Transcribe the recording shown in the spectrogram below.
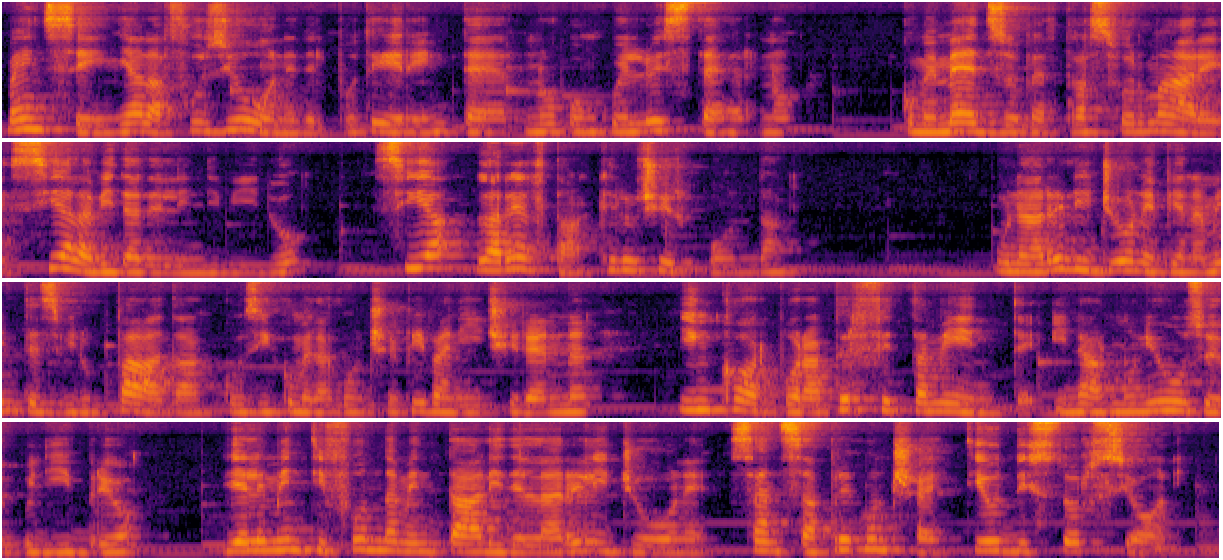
ma insegna la fusione del potere interno con quello esterno come mezzo per trasformare sia la vita dell'individuo sia la realtà che lo circonda. Una religione pienamente sviluppata, così come la concepiva Nichiren, incorpora perfettamente, in armonioso equilibrio, gli elementi fondamentali della religione senza preconcetti o distorsioni.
